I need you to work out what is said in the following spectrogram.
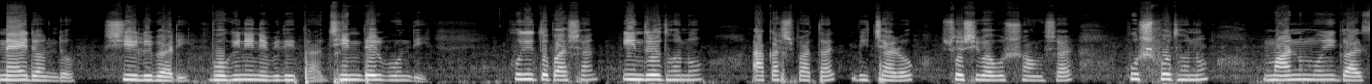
ন্যায়দণ্ড শিউলিবাড়ি ভগিনী নিবেদিতা, ঝিন্দের বন্দি, ক্ষুদিত পাষাণ, ইন্দ্রধনু, আকাশ পাতাল, বিচারক, শশীবাবুর সংসার পুষ্পধনু, মানময়ী গার্লস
